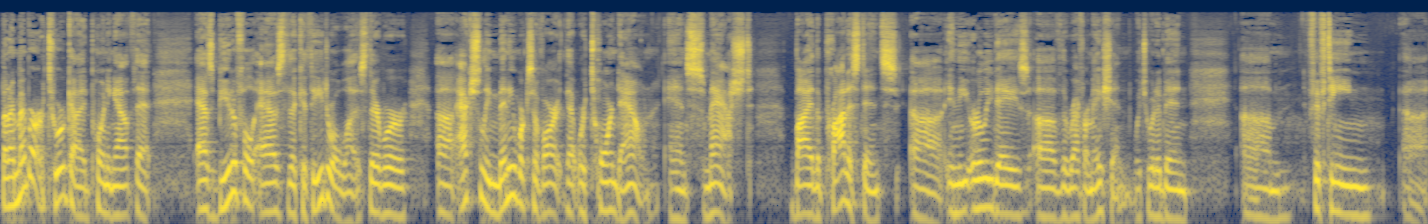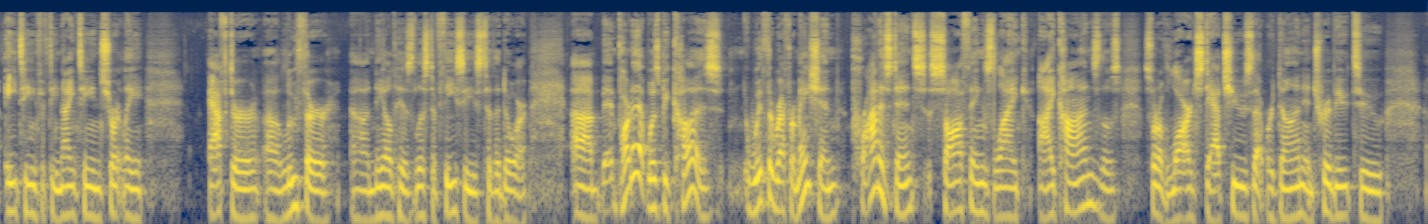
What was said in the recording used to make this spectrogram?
But I remember our tour guide pointing out that as beautiful as the cathedral was, there were uh, actually many works of art that were torn down and smashed by the Protestants uh, in the early days of the Reformation, which would have been um, 15, uh, 18, 15, 19, shortly after uh, Luther uh, nailed his list of theses to the door. Uh, part of that was because with the Reformation, Protestants saw things like icons, those sort of large statues that were done in tribute to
